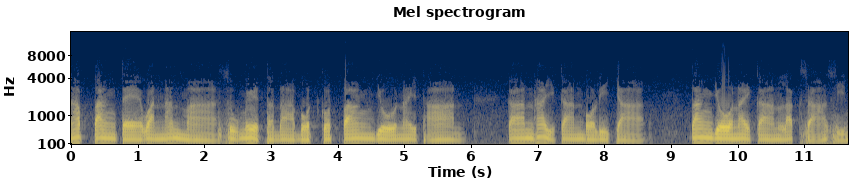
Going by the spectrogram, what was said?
นับตั้งแต่วันนั้นมาสุเมธดาบทก็ตั้งอยู่ในทาน การให้การบริจาค ตั้งโยในการรักษาศีล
